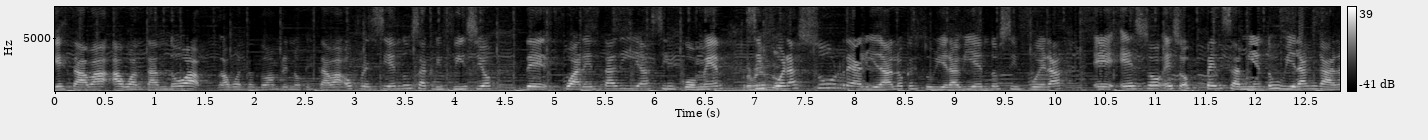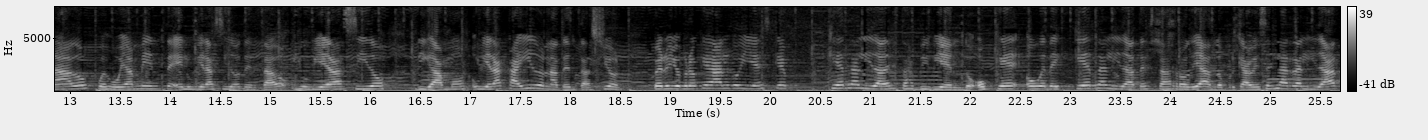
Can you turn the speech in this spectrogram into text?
que estaba aguantando, aguantando hambre, no, que estaba ofreciendo un sacrificio de 40 días sin comer, si fuera su realidad lo que estuviera viendo, si fuera eh, eso, esos pensamientos hubieran ganado, pues obviamente él hubiera sido tentado y hubiera sido, digamos, hubiera caído en la tentación. Pero yo creo que algo y es que qué realidad estás viviendo o, qué, o de qué realidad te estás rodeando, porque a veces la realidad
